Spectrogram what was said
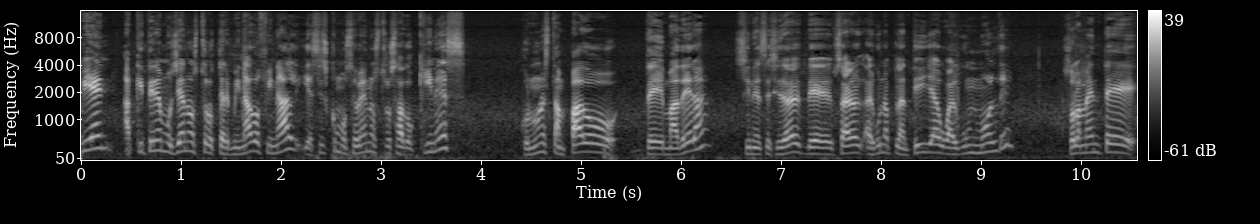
Bien, aquí tenemos ya nuestro terminado final y así es como se ven nuestros adoquines con un estampado de madera sin necesidad de usar alguna plantilla o algún molde. Solamente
